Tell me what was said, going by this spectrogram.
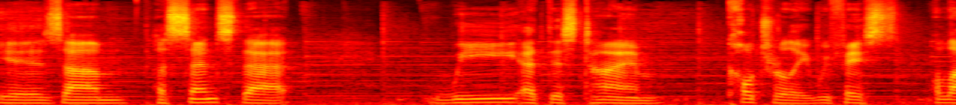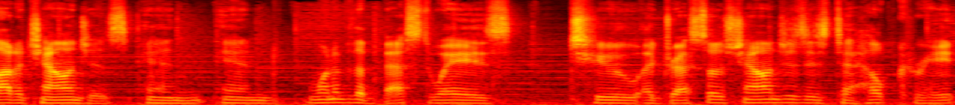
is um, a sense that we at this time culturally we face a lot of challenges. And and one of the best ways to address those challenges is to help create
